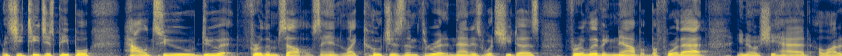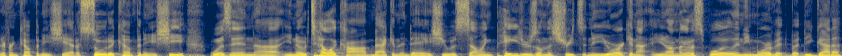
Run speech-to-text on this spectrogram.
And she teaches people how to do it for themselves and like coaches them through it. And that is what she does for a living now. But before that, you know, she had a lot of different companies. She had a soda company. She was in, uh, you know, telecom back in the day. She was selling pagers on the streets of New York. And, I, you know, I'm not going to spoil any more of it, but you got to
